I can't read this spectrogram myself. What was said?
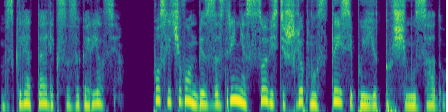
Взгляд Алекса загорелся, После чего он без зазрения совести шлепнул Стейси по ее тощему заду.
